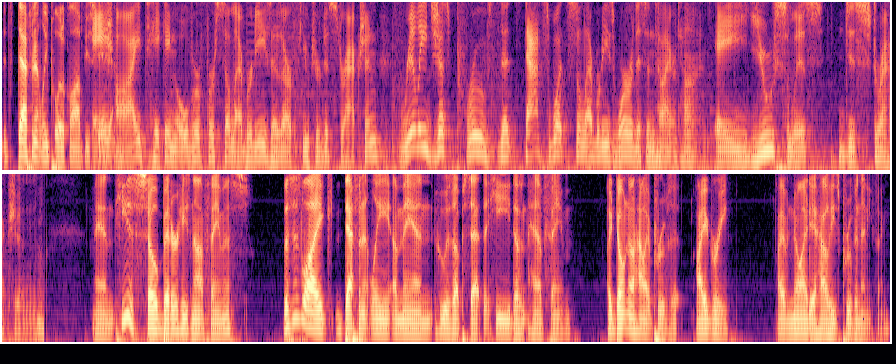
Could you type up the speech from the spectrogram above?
It's definitely political obfuscation. AI taking over for celebrities as our future distraction really just proves that that's what celebrities were this entire time a useless distraction. Man, he is so bitter he's not famous. This is like definitely a man who is upset that he doesn't have fame. I don't know how it proves it. I agree. I have no idea how he's proven anything.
